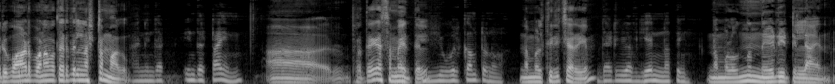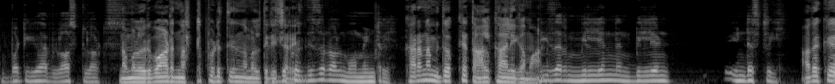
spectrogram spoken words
ഒരുപാട് പണം അത്തരത്തിൽ നഷ്ടമാകും And in that in the time, ആ, പ്രത്യേക സമയത്തിൽ you will come to know നമ്മൾ തിരിച്ചറിയും that you have gained nothing, നമ്മൾ ഒന്നും നേടിയിട്ടില്ല എന്ന് but you have lost lots. നമ്മൾ ഒരുപാട് നഷ്ടപ്പെടുത്തി നമ്മൾ തിരിച്ചറിയും. കാരണം ഇതൊക്കെ താൽക്കാലികമാണ്. Industry. അതൊക്കെ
